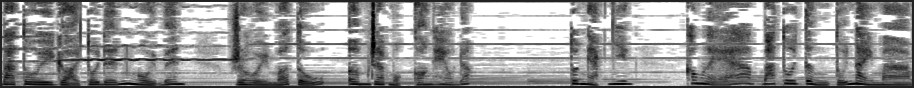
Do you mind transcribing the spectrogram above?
ba tôi gọi tôi đến ngồi bên, rồi mở tủ ôm ra một con heo đất. Tôi ngạc nhiên, không lẽ ba tôi từng tuổi này mà...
